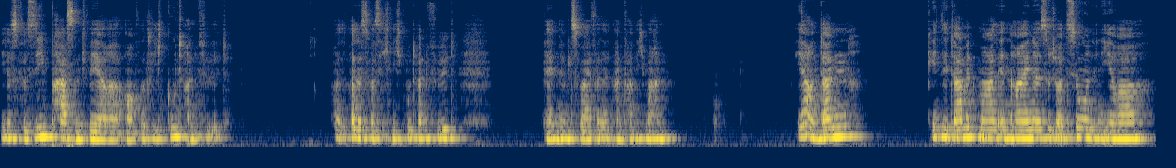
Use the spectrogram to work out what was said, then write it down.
wie das für sie passend wäre, auch wirklich gut anfühlt. Also alles, was sich nicht gut anfühlt, werden wir im Zweifel einfach nicht machen. Ja, und dann gehen Sie damit mal in eine Situation in Ihrer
